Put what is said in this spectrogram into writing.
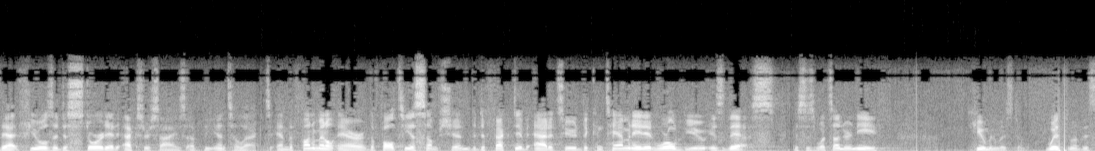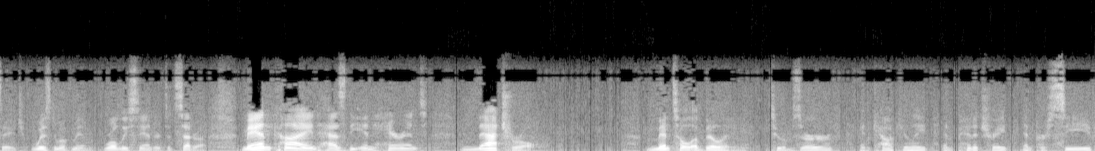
that fuels a distorted exercise of the intellect. And the fundamental error, the faulty assumption, the defective attitude, the contaminated worldview is this. This is what's underneath human wisdom, wisdom of this age, wisdom of men, worldly standards, etc. Mankind has the inherent natural mental ability to observe and calculate and penetrate and perceive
